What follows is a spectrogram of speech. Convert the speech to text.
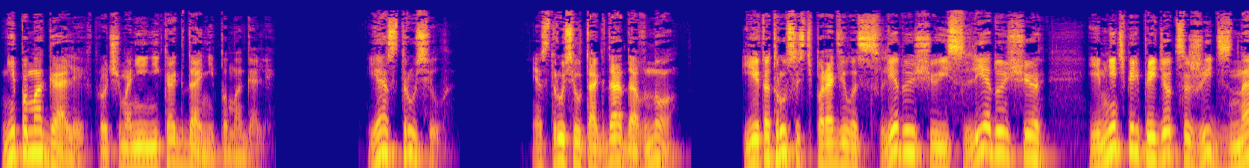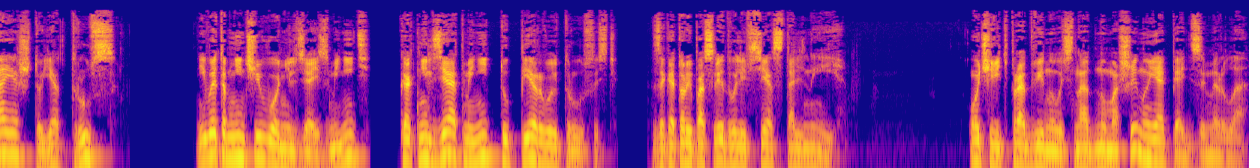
не помогали, впрочем, они никогда не помогали. Я струсил. Я струсил тогда давно, и эта трусость породила следующую и следующую, и мне теперь придется жить, зная, что я трус. И в этом ничего нельзя изменить, как нельзя отменить ту первую трусость, за которой последовали все остальные. Очередь продвинулась на одну машину и опять замерла.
